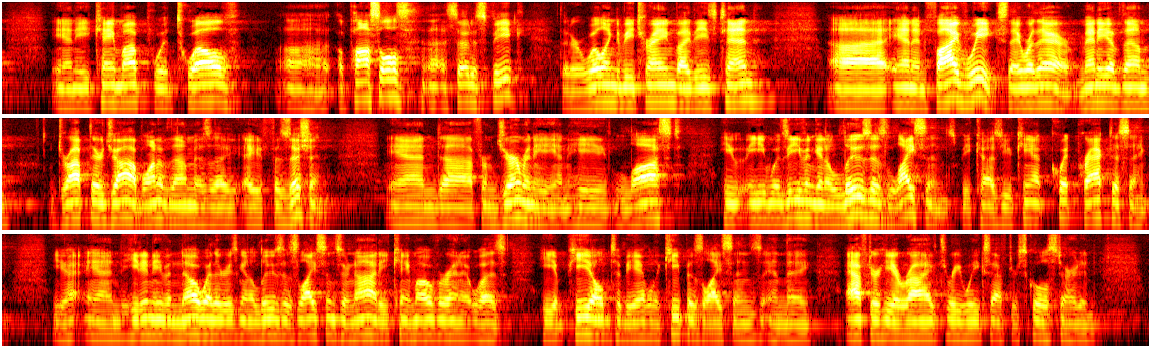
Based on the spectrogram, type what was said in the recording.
and he came up with 12 uh, apostles, uh, so to speak, that are willing to be trained by these 10. Uh, and in five weeks, they were there. Many of them dropped their job. One of them is a, a physician and uh, from Germany, and he lost. He, he was even going to lose his license because you can't quit practicing. and he didn't even know whether he was going to lose his license or not. He came over and it was, he appealed to be able to keep his license. And they, after he arrived, three weeks after school started,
